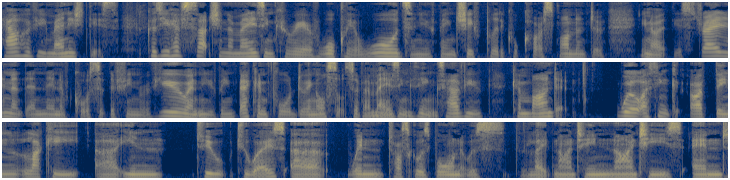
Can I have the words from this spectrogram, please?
How have you managed this? Because you have such an amazing career of Walkley Awards, and you've been chief political correspondent of, you know, the Australian, and, then of course at the Fin Review, and you've been back and forth doing all sorts of amazing things. How have you combined it? Well, I think I've been lucky uh, in two two ways. Uh, when Tosca was born, it was the late 1990s, and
